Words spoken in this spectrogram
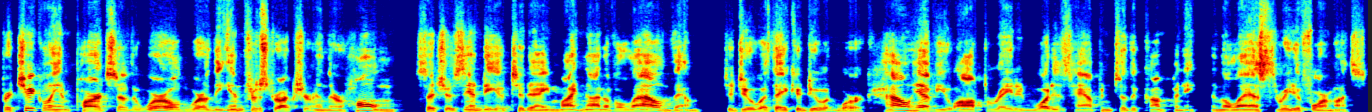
particularly in parts of the world where the infrastructure in their home, such as India today, might not have allowed them to do what they could do at work. How have you operated? What has happened to the company in the last three to four months?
